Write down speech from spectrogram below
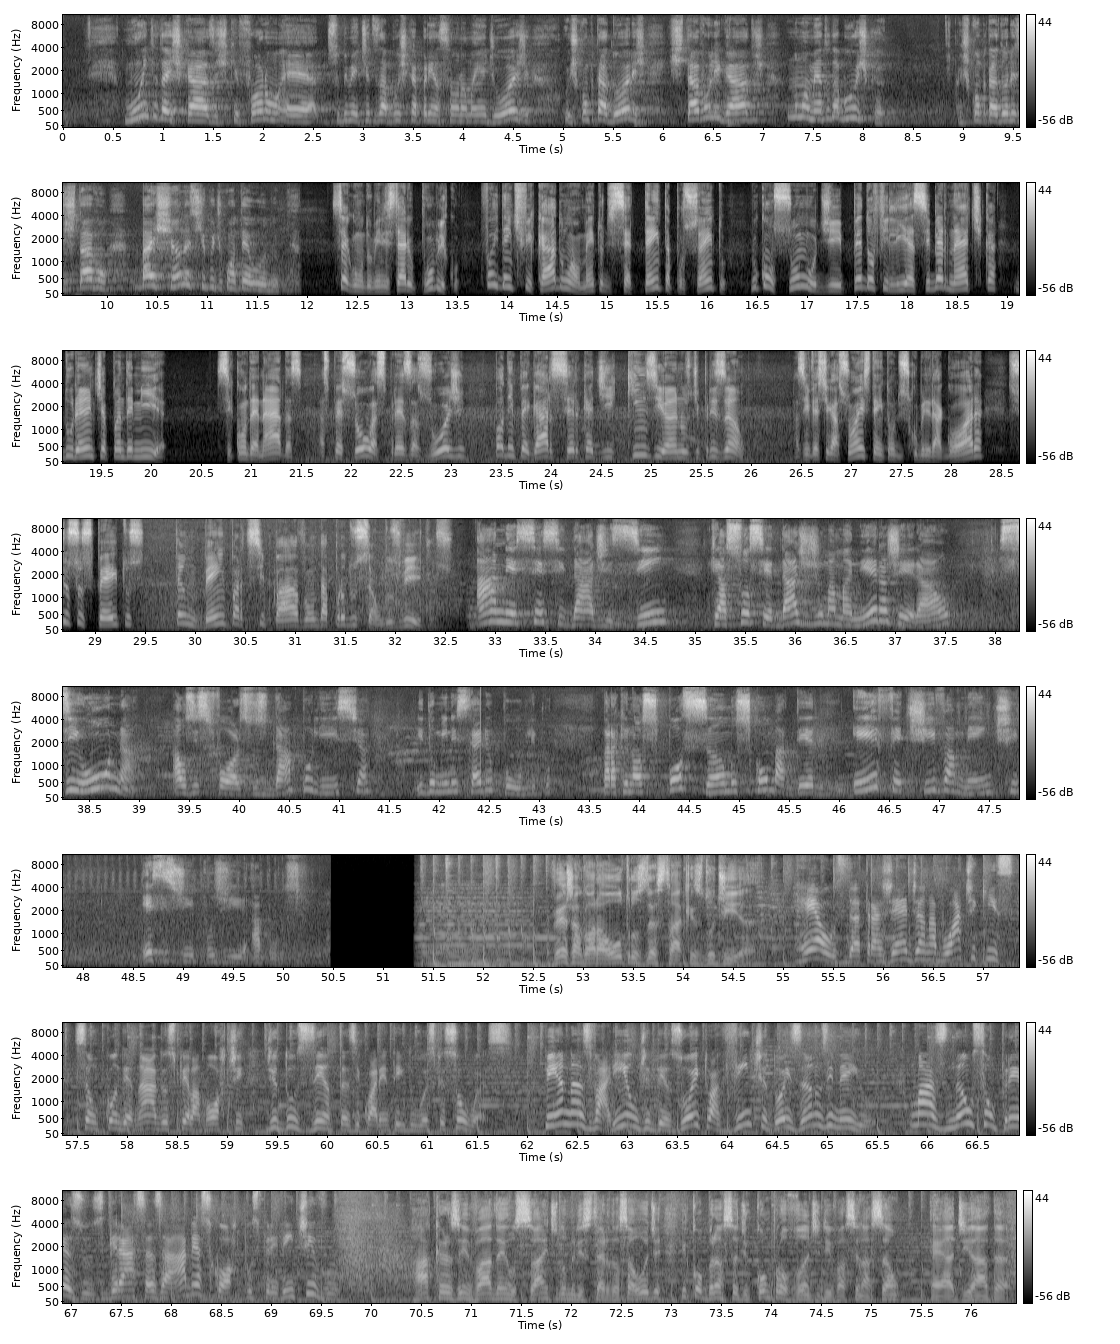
Muitas das casas que foram é, submetidas à busca e apreensão na manhã de hoje, os computadores estavam ligados no momento da busca. Os computadores estavam baixando esse tipo de conteúdo. Segundo o Ministério Público, foi identificado um aumento de 70% no consumo de pedofilia cibernética durante a pandemia. Se condenadas, as pessoas presas hoje podem pegar cerca de 15 anos de prisão. As investigações tentam descobrir agora se os suspeitos também participavam da produção dos vídeos. Há necessidade, sim, que a sociedade, de uma maneira geral, se una aos esforços da polícia e do Ministério Público para que nós possamos combater efetivamente esses tipos de abuso. Veja agora outros destaques do dia réus da tragédia na Boate Kiss são condenados pela morte de 242 pessoas. Penas variam de 18 a 22 anos e meio, mas não são presos graças a habeas corpus preventivo. Hackers invadem o site do Ministério da Saúde e cobrança de comprovante de vacinação é adiada.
